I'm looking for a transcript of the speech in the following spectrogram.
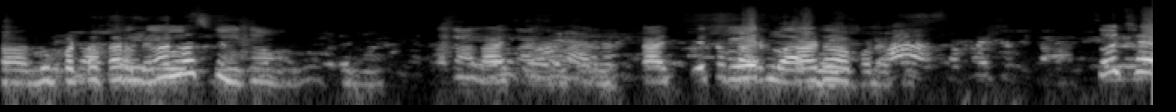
હા દુપટ્ટો તારે કાઢવા પડે શું છે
